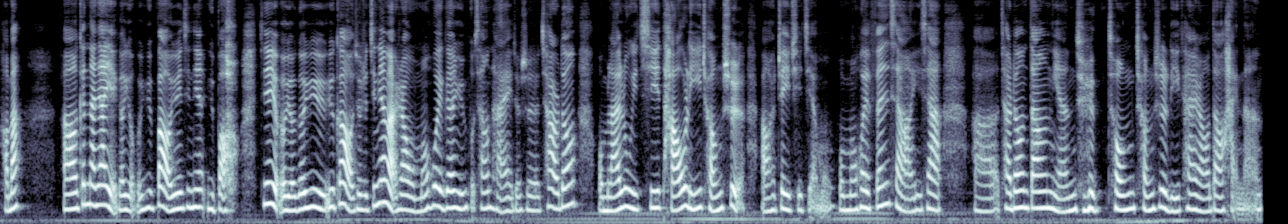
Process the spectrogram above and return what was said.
好吗？然后跟大家也个有个预报，因为今天预报，今天有有个预预告，就是今天晚上我们会跟云浦仓台，就是乔尔登，我们来录一期逃离城市，然后这一期节目我们会分享一下，啊，乔尔登当年去从城市离开，然后到海南。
